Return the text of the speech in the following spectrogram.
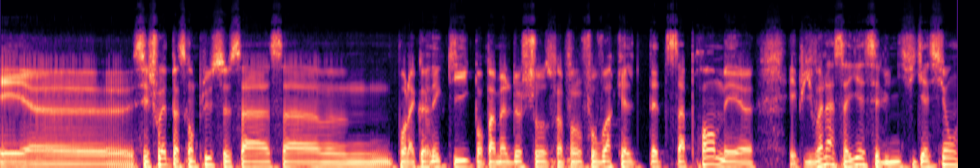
Et euh, c'est chouette parce qu'en plus, ça, ça, euh, pour la connectique, pour pas mal de choses. Enfin, faut, faut voir quelle tête ça prend, mais euh, et puis voilà, ça y est, c'est l'unification.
